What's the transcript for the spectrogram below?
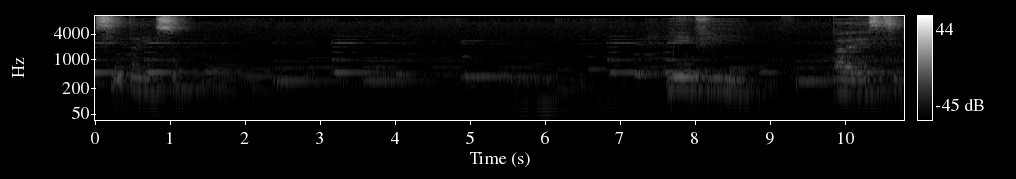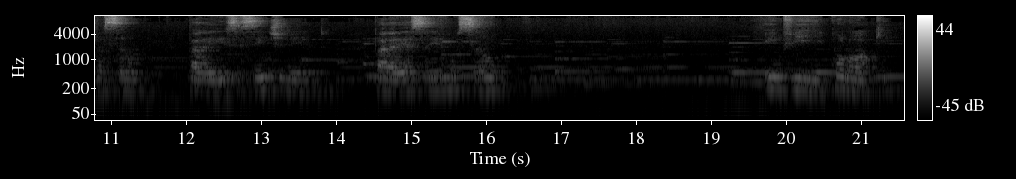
Sinta isso. E envie para essa situação, para esse sentimento, para essa emoção envie, coloque,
